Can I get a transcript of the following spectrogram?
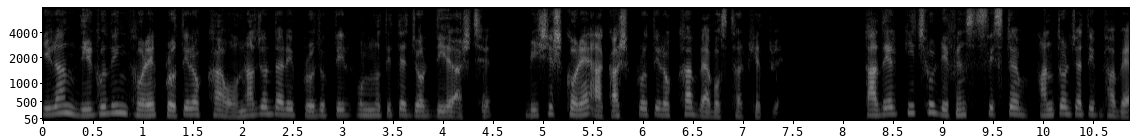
ইরান দীর্ঘদিন ধরে প্রতিরক্ষা ও নজরদারি প্রযুক্তির উন্নতিতে জোর দিয়ে আসছে, বিশেষ করে আকাশ প্রতিরক্ষা ব্যবস্থার ক্ষেত্রে। তাদের কিছু ডিফেন্স সিস্টেম আন্তর্জাতিকভাবে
